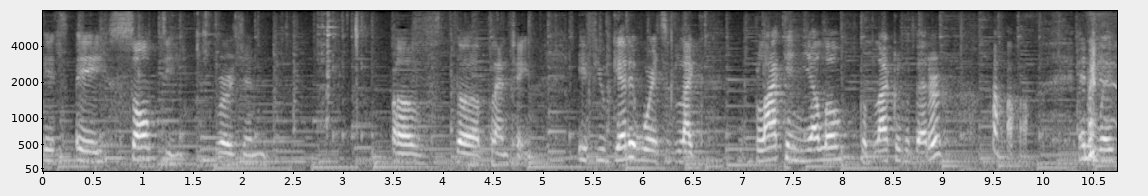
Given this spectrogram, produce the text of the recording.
It's a salty version of the plantain. If you get it where it's like black and yellow, the blacker the better. anyway,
